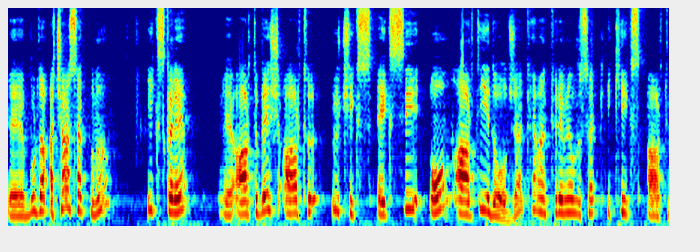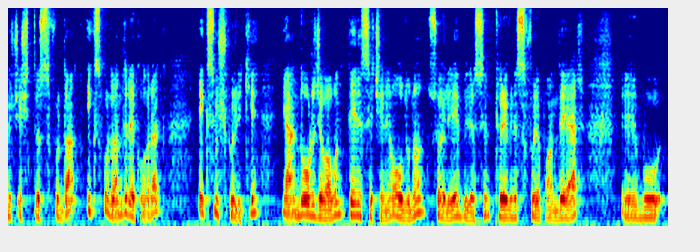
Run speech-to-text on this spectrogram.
Ee, burada açarsak bunu x kare e, artı 5 artı 3x eksi 10 artı 7 olacak. Hemen türevini alırsak 2x artı 3 eşittir 0'dan. x buradan direkt olarak Eksi 3 bölü 2 yani doğru cevabın deniz seçeneği olduğunu söyleyebilirsin. Türevini 0 yapan değer e, bu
